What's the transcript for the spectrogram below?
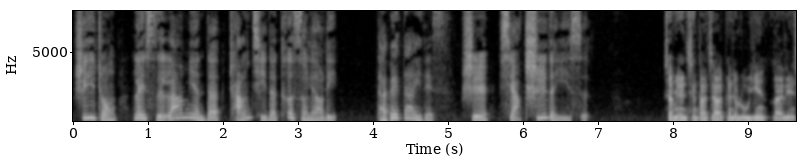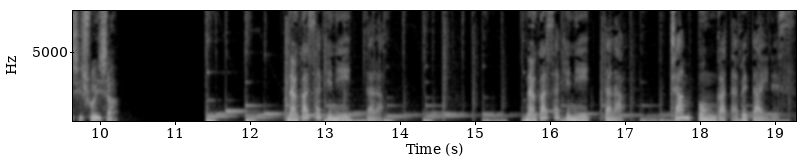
是一种类似拉面的长崎的特色料理，食べたいです是想吃的意思。下面请大家跟着录音来练习说一下。長崎に行ったら、長崎に行ったら、チャンポンが食べたいです。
